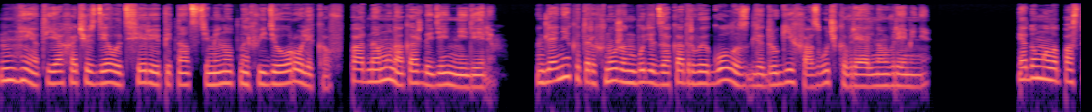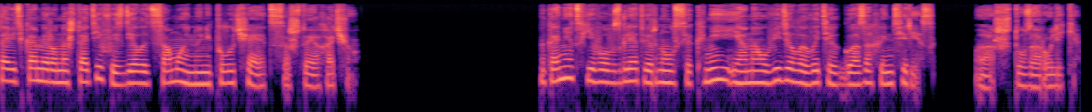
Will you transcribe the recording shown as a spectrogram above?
Нет, я хочу сделать серию 15-минутных видеороликов, по одному на каждый день недели. Для некоторых нужен будет закадровый голос, для других — озвучка в реальном времени. Я думала поставить камеру на штатив и сделать самой, но не получается, что я хочу. Наконец его взгляд вернулся к ней, и она увидела в этих глазах интерес. А что за ролики?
